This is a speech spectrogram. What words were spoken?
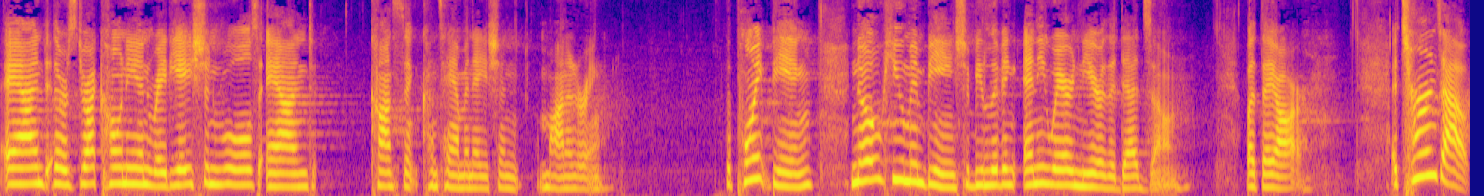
And there's draconian radiation rules and constant contamination monitoring. The point being, no human being should be living anywhere near the dead zone, but they are. It turns out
